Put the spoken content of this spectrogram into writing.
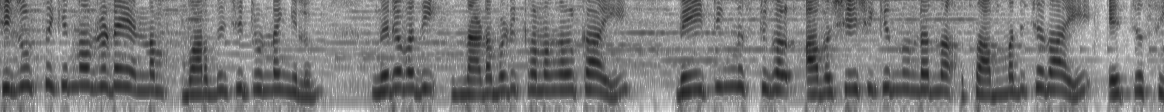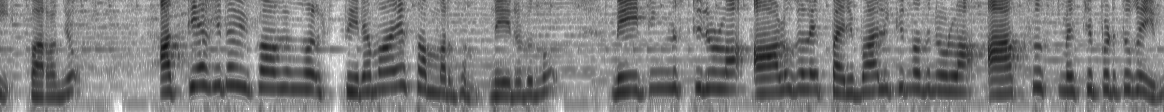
ചികിത്സിക്കുന്നവരുടെ എണ്ണം വർദ്ധിച്ചിട്ടുണ്ടെങ്കിലും നിരവധി നടപടിക്രമങ്ങൾക്കായി വെയിറ്റിംഗ് ലിസ്റ്റുകൾ അവശേഷിക്കുന്നുണ്ടെന്ന് സമ്മതിച്ചതായി എച്ച് പറഞ്ഞു. അത്യാഹിത വിഭാഗങ്ങൾ സ്ഥിരമായ സമ്മർദ്ദം നേരിടുന്നു. വെയിറ്റിംഗ് ലിസ്റ്റിലുള്ള ആളുകളെ പരിപാലിക്കുന്നതിനുള്ള ആക്സസ് മെച്ചപ്പെടുത്തുകയും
